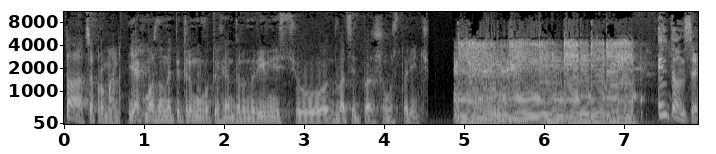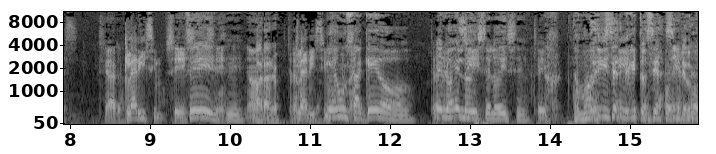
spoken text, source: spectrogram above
Так, це про мене. Як можна не підтримувати гендерну рівність у 21 сторіччі? Entonces, Claro. clarísimo. Sí, Sí, sí, sí. sí. Bárbaro. tremendo. Clarísimo. Y es un Tremendo. saqueo. Él, lo- él lo Sí. dice, lo dice. Sí. Como Puede es. ser que esto sea así, loco.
